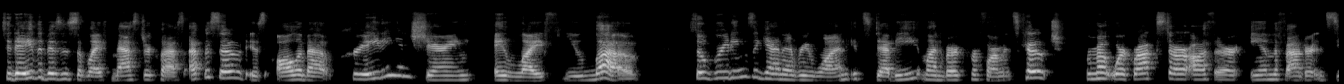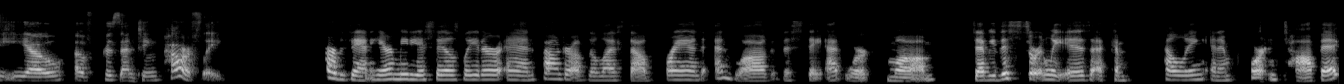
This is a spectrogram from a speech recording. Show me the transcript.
Today, the Business of Life Masterclass episode is all about creating and sharing a life you love. So, greetings again, everyone. It's Debbie Lundberg, performance coach, remote work rock star author, and the founder and CEO of Presenting Powerfully. Barb Zant here, media sales leader and founder of the lifestyle brand and blog, The Stay at Work Mom. Debbie, this certainly is a compelling and important topic.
